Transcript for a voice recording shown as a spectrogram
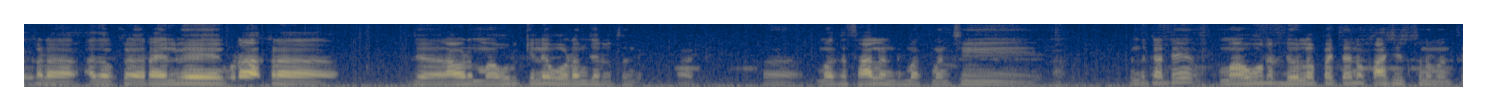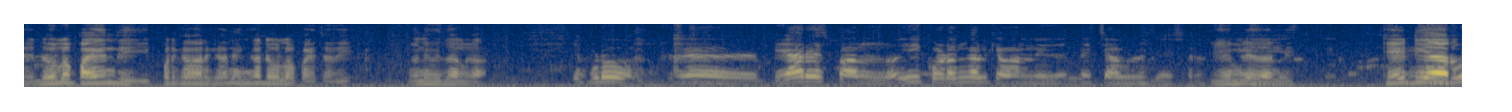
అక్కడ అదొక రైల్వే కూడా అక్కడ రావడం మా ఊరికి వెళ్ళి పోవడం జరుగుతుంది. మాకు చాలండి మాకు మంచి ఎందుకంటే మా ఊరు డెవలప్ అవుతాయని ఒక ఆశిస్తున్నాం అంతే. డెవలప్ అయింది ఇప్పటికే వరకు కానీ ఇంకా డెవలప్ అవుతుంది అన్ని విధాలుగా. ఇప్పుడు బీఆర్ఎస్ పాలనలో ఈ కొడంగల్కి ఏమైనా నిధులు తెచ్చి అభివృద్ధి చేశారు? ఏం లేదండి. కేటీఆర్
